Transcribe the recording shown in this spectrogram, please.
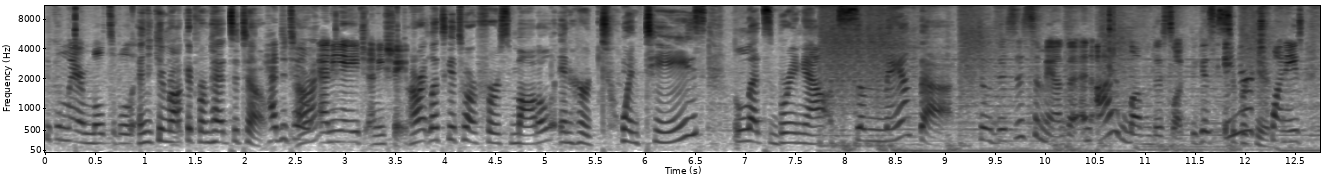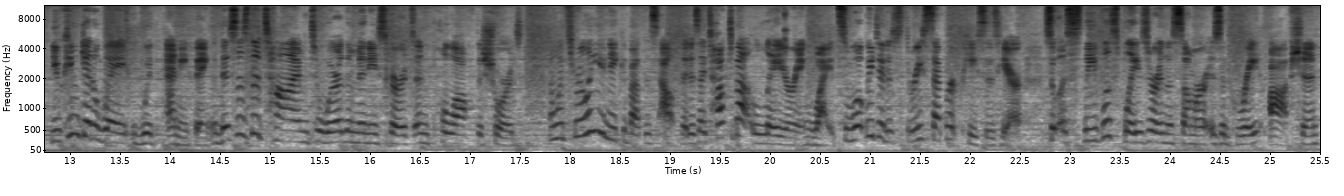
You can layer multiple. And you can rock it from head to toe. Head to toe, right. any age, any shape. All right, let's get to our first model in her 20s. Let's bring out Samantha. So this is Samantha, and I love this look because Super in your cute. 20s, you can get away with anything. This is the time to wear the mini skirts and pull off the shorts. And what's really unique about this outfit is I talked about layering white. So what we did is three separate pieces here. So a sleeveless blazer in the summer is a great option.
